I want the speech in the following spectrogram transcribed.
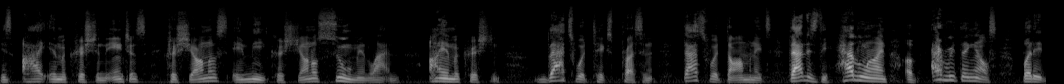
is I am a Christian. The ancients, Christianos e me, Christianos sum in Latin. I am a Christian. That's what takes precedent. That's what dominates. That is the headline of everything else. But it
